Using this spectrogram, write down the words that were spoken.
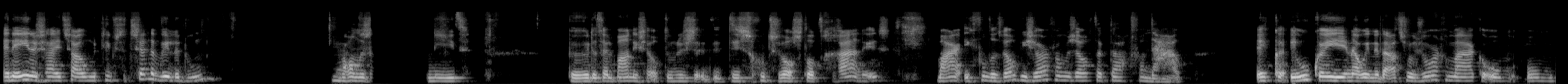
En enerzijds zou ik het liefst het zelf willen doen, Ja. maar anderzijds niet. Wil je dat helemaal niet zelf doen, dus het is goed zoals dat gegaan is. Maar ik vond het wel bizar van mezelf dat ik dacht van, nou, ik, hoe kun je je nou inderdaad zo zorgen maken om, om,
